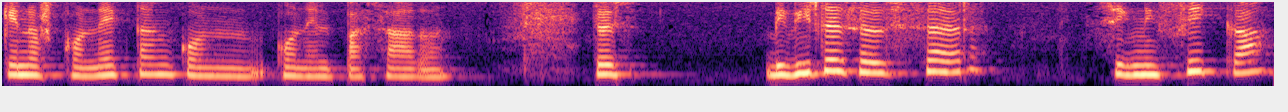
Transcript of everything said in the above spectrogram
que nos conectan con, con el pasado. Entonces, vivir desde el ser significa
